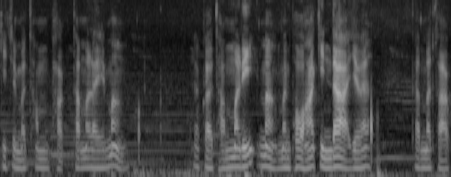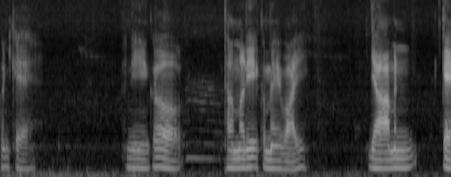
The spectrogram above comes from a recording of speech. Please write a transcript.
คิดจะมาทำผักทำอะไรมั่ง แล้วก็ทำมะลิมั่ง มันพอหากินได้ใช่ไหมทำภาษาคนแก่อันนี้ก็ทำมะลิก็ไม่ไหว ยามันแก่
